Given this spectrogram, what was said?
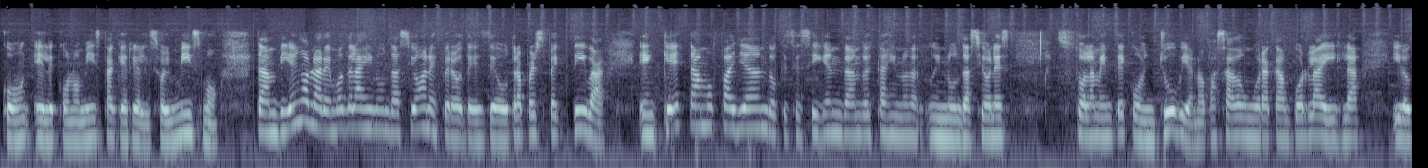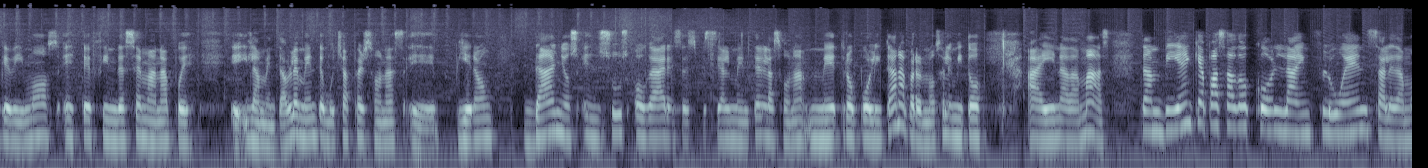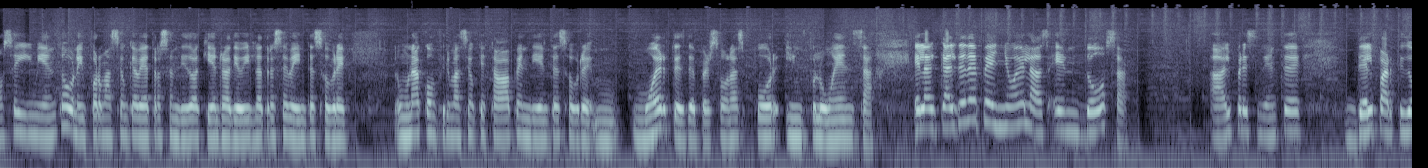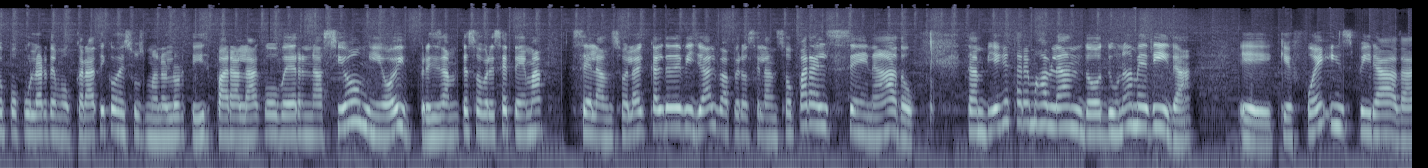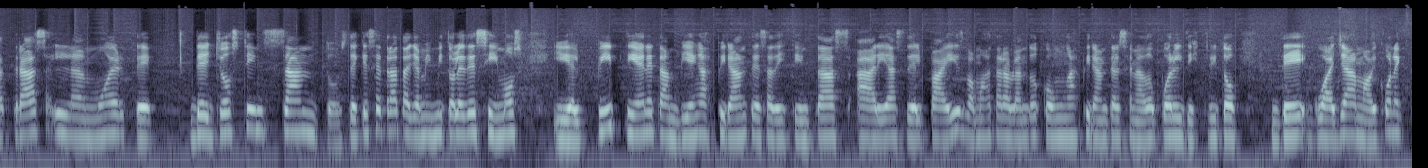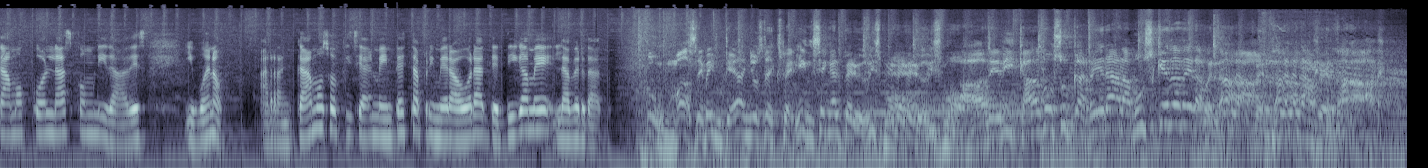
con el economista que realizó el mismo. También hablaremos de las inundaciones, pero desde otra perspectiva. ¿En qué estamos fallando que se siguen dando estas inundaciones solamente con lluvia? No ha pasado un huracán por la isla y lo que vimos este fin de semana, pues, eh, y lamentablemente muchas personas eh, vieron daños en sus hogares, especialmente en la zona metropolitana, pero no se limitó ahí nada más. También, ¿qué ha pasado con la influenza? Le damos seguimiento a una información que había trascendido aquí en Radio Isla 1320 sobre una confirmación que estaba pendiente sobre muertes de personas por influenza. El alcalde de Peñuelas endosa al presidente del Partido Popular Democrático, Jesús Manuel Ortiz, para la gobernación. Y hoy, precisamente sobre ese tema, se lanzó el alcalde de Villalba, pero se lanzó para el Senado. También estaremos hablando de una medida eh, que fue inspirada tras la muerte de Justin Santos. ¿De qué se trata? Ya mismito le decimos. Y el PIB tiene también aspirantes a distintas áreas del país. Vamos a estar hablando con un aspirante al Senado por el distrito de Guayama. Hoy conectamos con las comunidades. Y bueno, arrancamos oficialmente esta primera hora de Dígame la verdad. Con más de 20 años de experiencia en el periodismo, el periodismo ha dedicado su carrera a la búsqueda de la verdad. La verdad, la verdad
